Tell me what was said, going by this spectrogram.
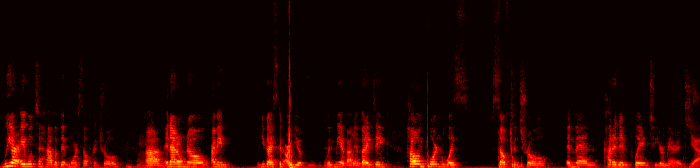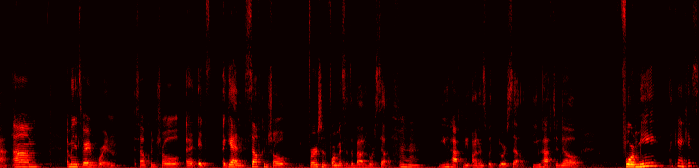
we are able to have a bit more self control. Mhm. Um, and I don't know. I mean, you guys can argue with me about it, but I think how important was self control, and then how did it play into your marriage? Yeah. Um, I mean, it's very important. Self control. Uh, it's again self control. First and foremost is about yourself. Mm-hmm. You have to be honest with yourself. You have to know. For me, I can't kiss.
